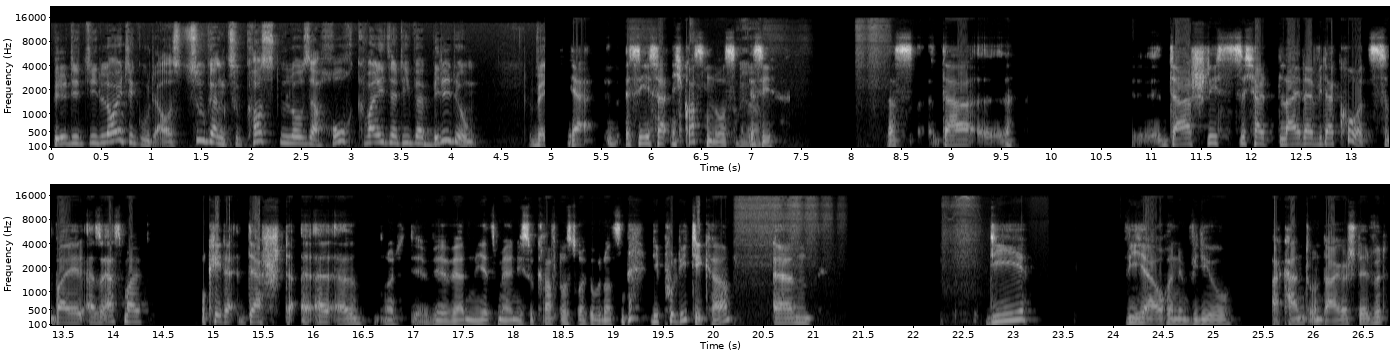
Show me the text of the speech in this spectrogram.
Bildet die Leute gut aus. Zugang zu kostenloser, hochqualitativer Bildung. Wenn ja, sie ist halt nicht kostenlos, ja. ist sie. Das, da, da schließt sich halt leider wieder kurz, weil, also erstmal, okay, der, der äh, äh, äh, wir werden jetzt mehr nicht so Kraftausdrücke benutzen. Die Politiker ähm, die, wie hier auch in dem Video erkannt und dargestellt wird,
